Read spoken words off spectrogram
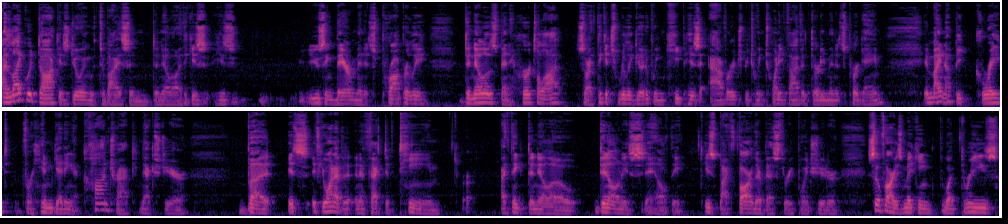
I like what Doc is doing with Tobias and Danilo. I think he's he's using their minutes properly. Danilo's been hurt a lot, so I think it's really good if we can keep his average between 25 and 30 minutes per game. It might not be great for him getting a contract next year, but it's if you want to have an effective team, I think Danilo Danilo needs to stay healthy. He's by far their best three point shooter. So far, he's making what threes?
